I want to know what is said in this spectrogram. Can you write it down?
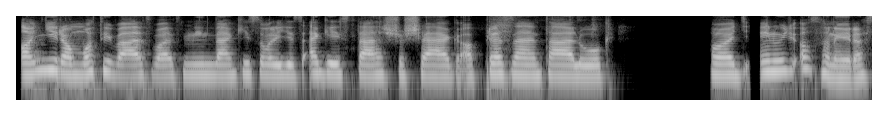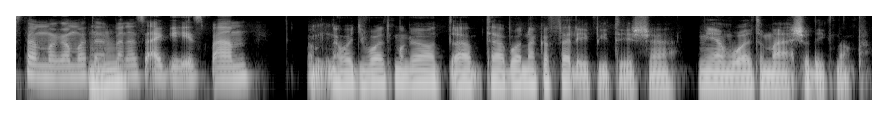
annyira motivált volt mindenki, szóval így az egész társaság, a prezentálók, hogy én úgy otthon éreztem magamat uh-huh. ebben az egészben. Hogy volt maga a tábornak a felépítése? Milyen volt a második nap?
